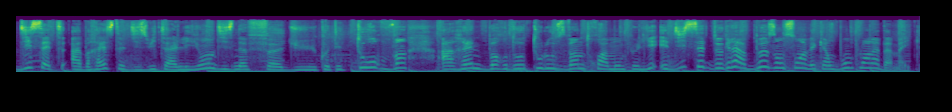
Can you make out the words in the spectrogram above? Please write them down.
17 à Brest, 18 à Lyon, 19 euh, du côté de Tours, 20 à Rennes, Bordeaux, Toulouse, 23 à Montpellier et 17 degrés à Besançon avec un bon plan là-bas, Mike.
